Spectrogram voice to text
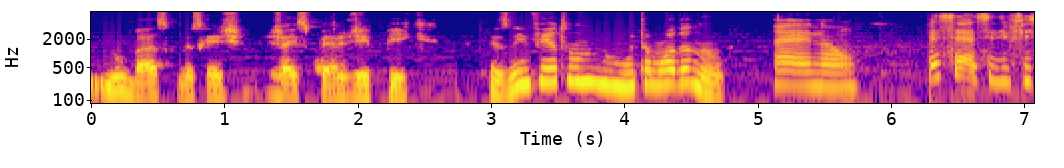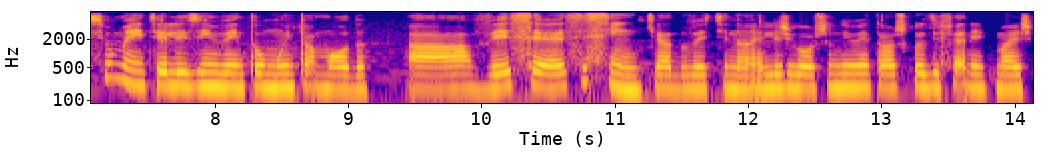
no básico mesmo que a gente já espera de pick. Eles não inventam muita moda não. É, não. PCS dificilmente eles inventam muita moda. A VCS sim, que é a do Vietnã, eles gostam de inventar as coisas diferentes, mas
